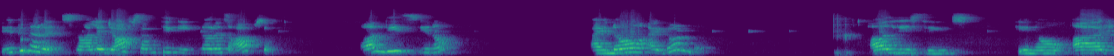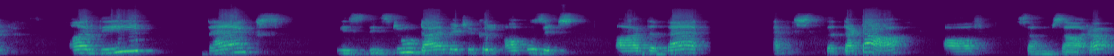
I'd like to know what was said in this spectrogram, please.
ignorance, knowledge of something, ignorance of something. All these, you know, I know, I don't know. All these things, you know, are are the banks these, these two diametrical opposites are the banks, the tata of samsara.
